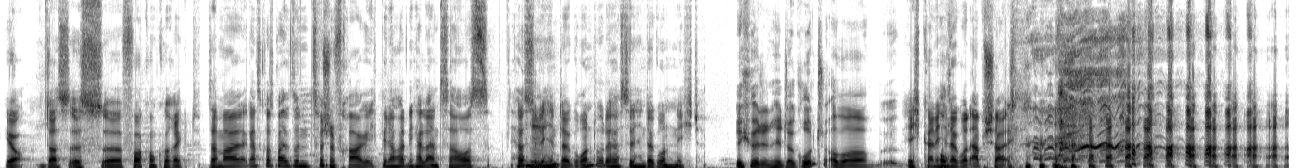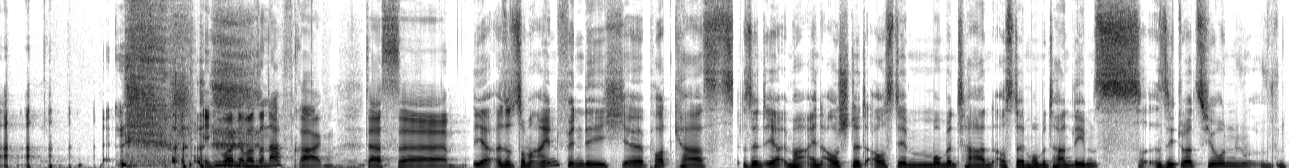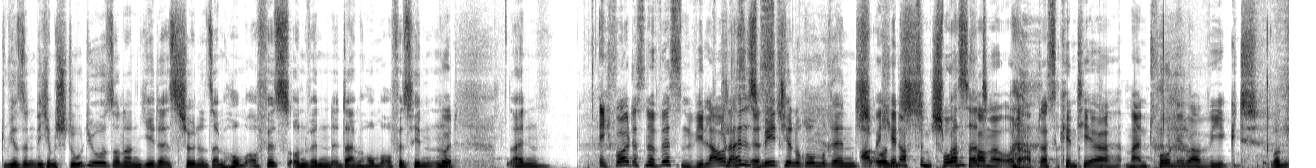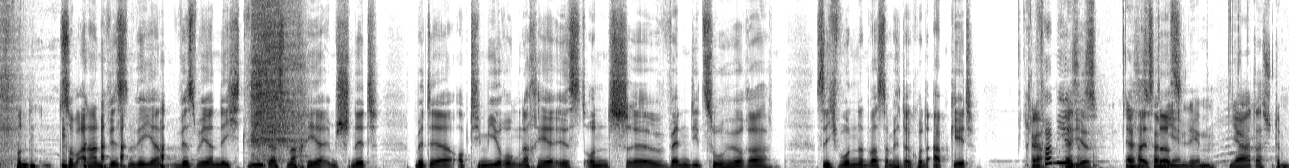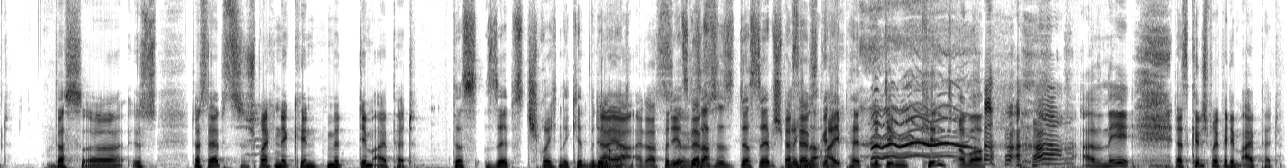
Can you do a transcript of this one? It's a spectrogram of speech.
Ja, das ist äh, vollkommen korrekt. Sag mal, ganz kurz mal so eine Zwischenfrage. Ich bin ja heute nicht allein zu Hause. Hörst du den Hintergrund oder hörst du den Hintergrund nicht? Ich höre den Hintergrund, aber äh, Ich kann den Hintergrund abschalten. Ich wollte aber so nachfragen, dass äh, Ja, also zum einen finde ich, äh, Podcasts sind ja immer ein Ausschnitt aus dem momentan, aus der momentanen Lebenssituation. Wir sind nicht im Studio, sondern jeder ist schön in seinem Homeoffice und wenn in deinem Homeoffice hinten Gut. ein ich wollte es nur wissen, wie laut kleines es ist. Mädchen rumrennt ob ich hier noch zum Ton Spaß hat. komme oder ob das Kind hier meinen Ton überwiegt. Und, und zum anderen wissen wir ja, wissen wir ja nicht, wie das nachher im Schnitt mit der Optimierung nachher ist. Und äh, wenn die Zuhörer sich wundern, was da im Hintergrund abgeht, Familie Es ist, es heißt ist Familienleben. Ja, das stimmt. Das äh, ist das selbstsprechende Kind mit dem iPad. Das selbstsprechende Kind mit dem Ja, ja, iPad. das, Weil du jetzt äh, gesagt selbst- hast, das selbstsprechende das selbstge- iPad mit dem Kind, aber Also nee, das Kind spricht mit dem iPad.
